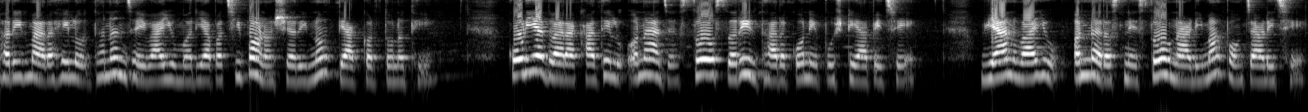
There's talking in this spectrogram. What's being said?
શરીરમાં રહેલો ધનંજય વાયુ મર્યા પછી પણ શરીરનો ત્યાગ કરતો નથી. કોળિયા દ્વારા ખાધેલું અનાજ સો શરીર ધારકોને પુષ્ટિ આપે છે. વ્યાન વાયુ અન્નરસને સો નાડીમાં પહોંચાડે છે.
